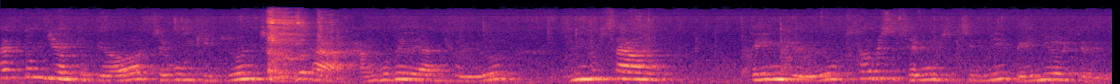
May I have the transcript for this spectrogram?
활동 지원 급여 제공 기준, 절차, 방법에 대한 교육, 응급사항 대응 교육, 서비스 제공 지침 및 매뉴얼 교육,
